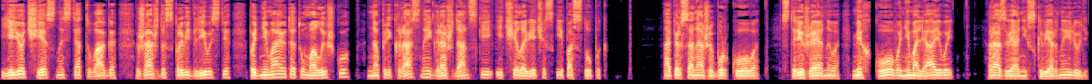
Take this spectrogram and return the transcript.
Ее честность, отвага, жажда справедливости поднимают эту малышку на прекрасный гражданский и человеческий поступок. А персонажи Буркова, Стриженова, Мягкова, Немоляевой, разве они скверные люди?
